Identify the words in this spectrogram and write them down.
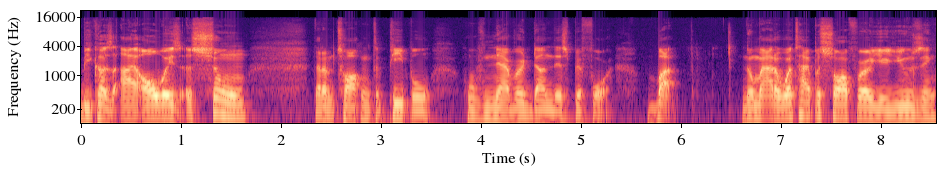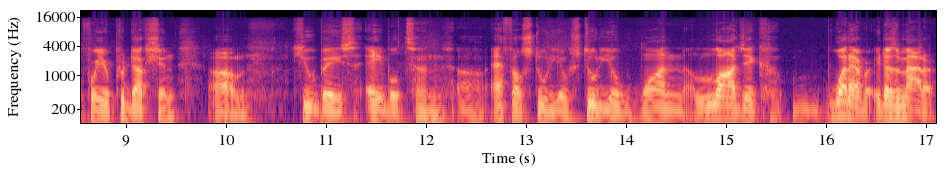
because I always assume that I'm talking to people who've never done this before. But no matter what type of software you're using for your production, um, Cubase, Ableton, uh, FL Studio, Studio One, Logic, whatever. It doesn't matter.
